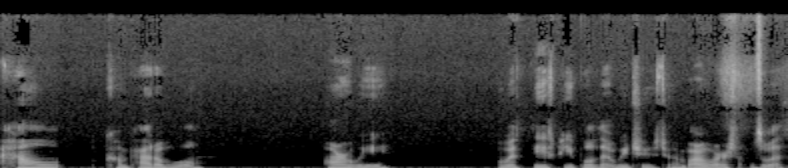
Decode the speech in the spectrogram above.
how compatible are we with these people that we choose to involve ourselves with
